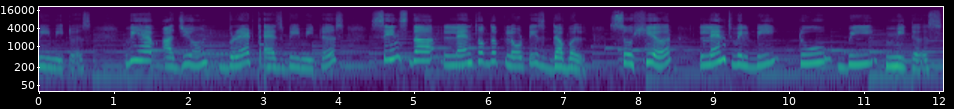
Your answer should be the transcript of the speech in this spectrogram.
b meters. We have assumed breadth as b meters since the length of the plot is double. So here length will be 2b meters.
